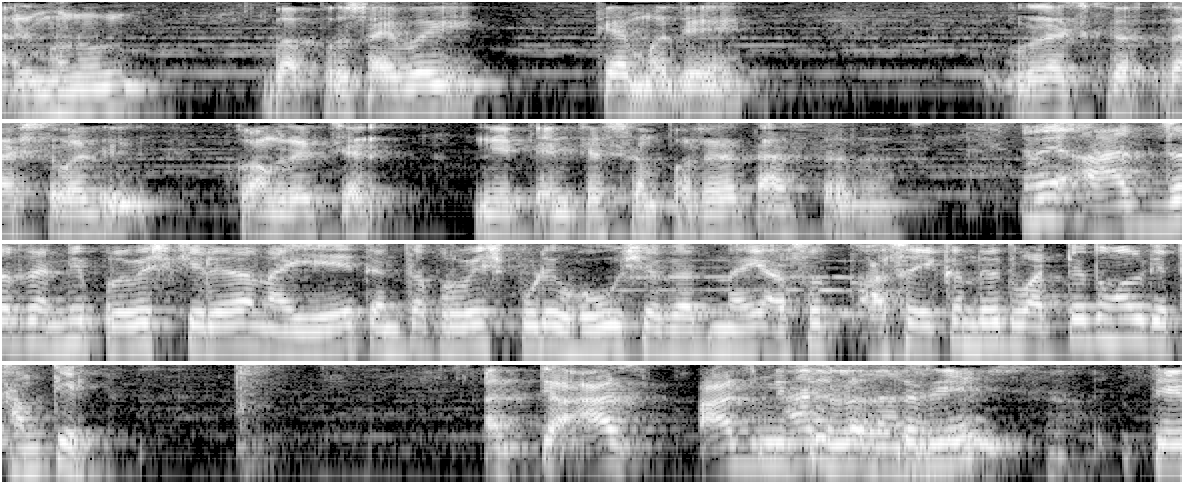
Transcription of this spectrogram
आणि म्हणून बापूसाहेबही त्यामध्ये राजक राष्ट्रवादी काँग्रेसच्या नेत्यांच्या संपर्कात असतातच त्यामुळे आज जर त्यांनी प्रवेश केलेला नाहीये त्यांचा प्रवेश पुढे होऊ शकत नाही असं असं एकंदरीत वाटतंय तुम्हाला ते थांबतील? आज आज मी आज झाला तरी ते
